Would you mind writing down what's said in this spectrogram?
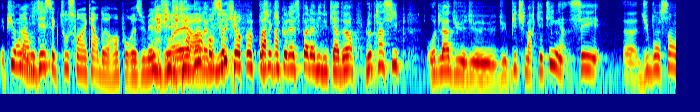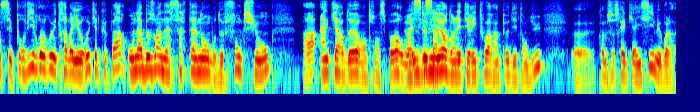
Et puis, on a L'idée, c'est que tout soit un quart d'heure, hein, pour résumer la ville du quart d'heure, pour, ceux qui pour ceux qui connaissent pas la ville du quart d'heure. Le principe, au-delà du, pitch marketing, c'est euh, du bon sens. C'est pour vivre heureux et travailler heureux quelque part, on a besoin d'un certain nombre de fonctions à un quart d'heure en transport ou à une demi-heure dans les territoires un peu détendus. Euh, comme ce serait le cas ici, mais voilà,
